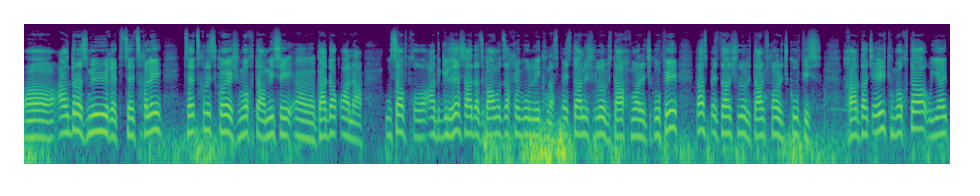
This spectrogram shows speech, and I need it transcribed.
ამ დროს მივიღეთ ცეცხლი, ცეცხლის ქვეშ მოხდა მისი გადაყვანა უსაფრთხო ადგილზე, სადაც გამოძახებული იქნა სპეცდანიშნულების დახმარე ჯგუფი და სპეცდანიშნულების დამხმარე ჯგუფის ხარდაჭერით მოხდა VIP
